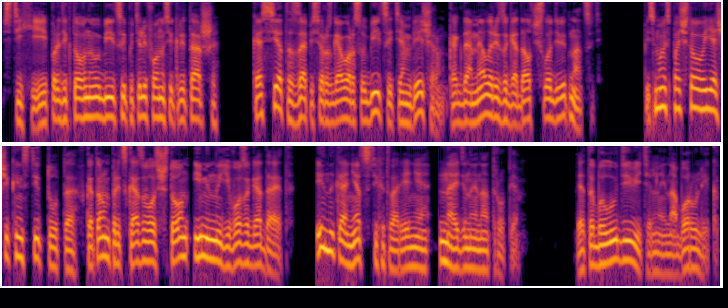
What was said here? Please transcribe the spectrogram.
Стихи, продиктованные убийцей по телефону секретарши. Кассета с записью разговора с убийцей тем вечером, когда Мелори загадал число 19. Письмо из почтового ящика института, в котором предсказывалось, что он именно его загадает. И, наконец, стихотворение, найденное на трупе. Это был удивительный набор улик.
